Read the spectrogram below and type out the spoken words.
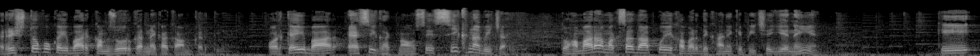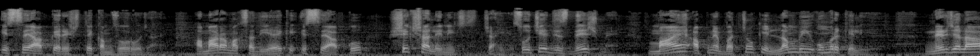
रिश्तों को कई बार कमज़ोर करने का काम करती हैं। और कई बार ऐसी घटनाओं से सीखना भी चाहिए। तो हमारा मकसद आपको ये खबर दिखाने के पीछे ये नहीं है कि इससे आपके रिश्ते कमज़ोर हो जाएँ। हमारा मकसद ये है कि इससे आपको शिक्षा लेनी चाहिए। सोचिए जिस देश में माएँ अपने बच्चों की लंबी उम्र के लिए निर्जला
